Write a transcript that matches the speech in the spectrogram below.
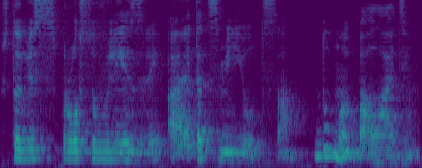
что без спросу влезли, а этот смеется. Думаю, поладим.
